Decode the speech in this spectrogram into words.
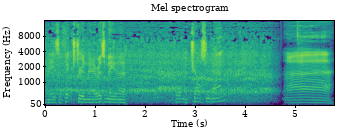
And he's a fixture in there, isn't he? The former Chelsea man. Ah.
